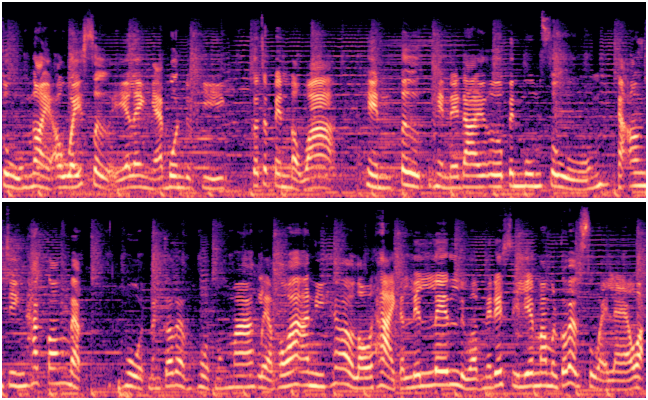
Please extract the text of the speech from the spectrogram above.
สูงๆหน่อยเอาไว้เสยอะไรอย่างเงี้ยบนเดอะพีคก็จะเป็นแบบว่า เห็นตึกเห็นใดๆเออเป็นมุมสูงแต่เอาจริงถ้ากล้องแบบโหดมันก็แบบโหดมากๆเลยเพราะว่าอันนี้แค่แบบเราถ่ายกันเล่นๆ หรือว่าไม่ได้ซีเรียสมากมันก็แบบสวยแล้วอะ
